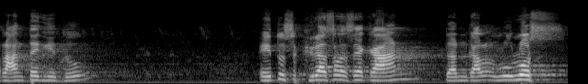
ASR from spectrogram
ranting itu itu segera selesaikan dan kalau lulus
